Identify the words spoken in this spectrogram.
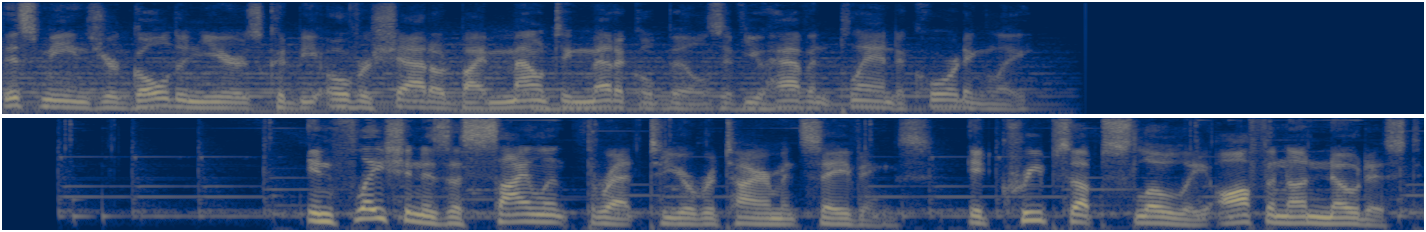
This means your golden years could be overshadowed by mounting medical bills if you haven't planned accordingly. Inflation is a silent threat to your retirement savings. It creeps up slowly, often unnoticed,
